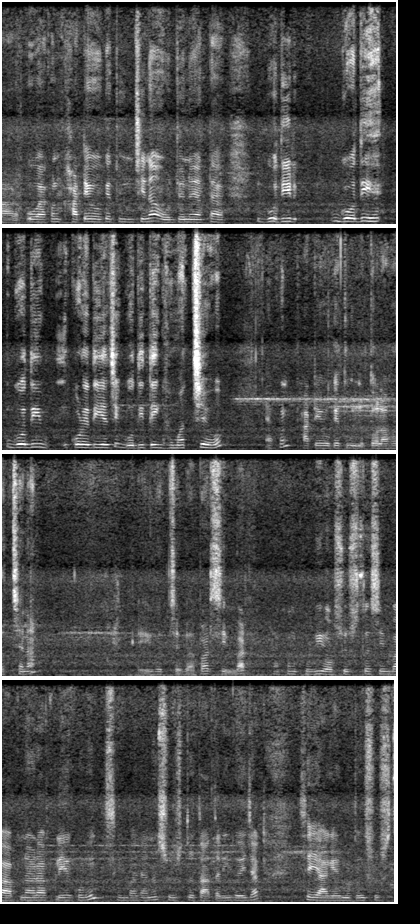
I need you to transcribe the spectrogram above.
আর ও এখন খাটে ওকে তুলছি না, ওর জন্য একটা গদির, গদি গদি করে দিয়েছি, গদিতেই ঘুমাচ্ছে ও। এখন খাটে ওকে তুলে, তোলা হচ্ছে না। এই হচ্ছে ব্যাপার, সিম্বার। এখন খুবই অসুস্থ সিম্বা, আপনারা প্লে করুন। সিম্বা যেন সুস্থ, তাড়াতাড়ি হয়ে যাক, সেই আগের মতন সুস্থ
